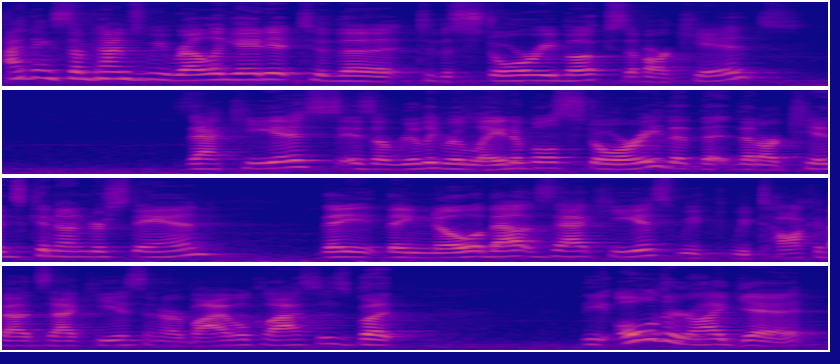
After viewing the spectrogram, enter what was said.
I think sometimes we relegate it to the, to the storybooks of our kids. Zacchaeus is a really relatable story that, that, that our kids can understand. They, they know about Zacchaeus. We, we talk about Zacchaeus in our Bible classes. But the older I get,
